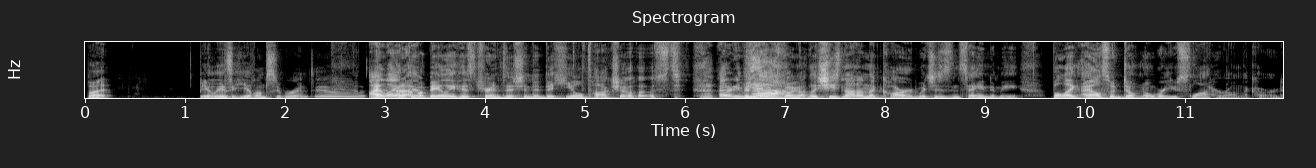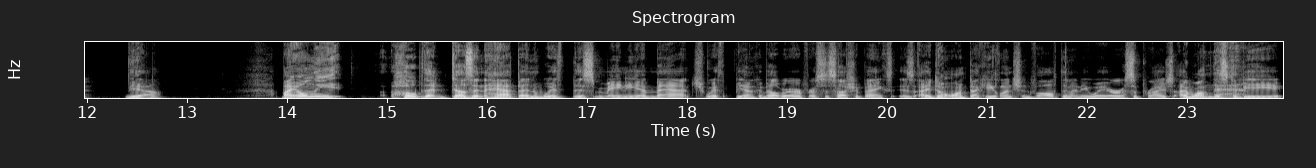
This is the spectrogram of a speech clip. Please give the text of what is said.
but Bayley as a heel I'm super into. I like I that but- Bayley has transitioned into heel talk show host. I don't even know what's going on. Like she's not on the card, which is insane to me. But like I also don't know where you slot her on the card. Yeah. My only hope that doesn't happen with this Mania match with Bianca Belair versus Sasha Banks is I don't want Becky Lynch involved in any way or a surprise. I want this to be.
